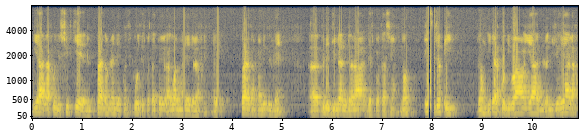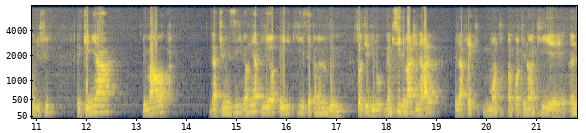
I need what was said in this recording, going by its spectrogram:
Il y a l'Afrique du Sud qui est, par exemple, l'un des principaux exportateurs agroalimentaires de l'Afrique, avec, par exemple, en 2020, euh, plus de 10 milliards de dollars d'exportation. Donc, il y a plusieurs pays. Donc, il y a la Côte d'Ivoire, il y a le Nigeria, l'Afrique du Sud, le Kenya, le Maroc, la Tunisie. Donc, il y a plusieurs pays qui essaient quand même de sortir du lot, même si l'image générale l'Afrique montre un continent qui est un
